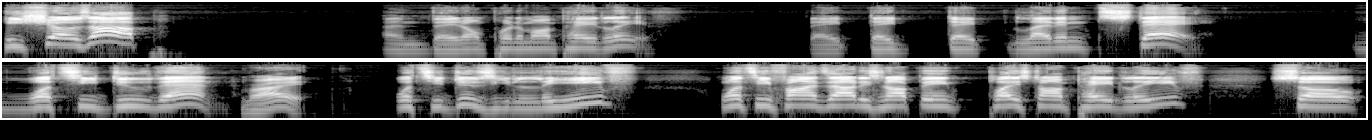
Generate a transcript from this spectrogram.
He shows up and they don't put him on paid leave. They they they let him stay. What's he do then? Right. What's he do? Does he leave? Once he finds out he's not being placed on paid leave. So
